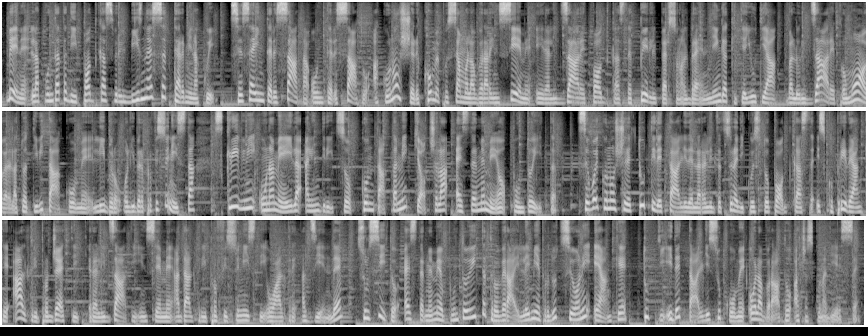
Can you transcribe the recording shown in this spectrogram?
Bene, la puntata di Podcast per il Business termina qui. Se sei interessata o interessato a conoscere come possiamo lavorare insieme e realizzare podcast per il personal branding che ti aiuti a valorizzare e promuovere la tua attività come libero o libero professionista, scrivimi una mail all'indirizzo contattami chiocciola estermemeo.it. Se vuoi conoscere tutti i dettagli della realizzazione di questo podcast e scoprire anche altri progetti realizzati insieme ad altri professionisti o altre aziende, sul sito estermemeo.it troverai le mie produzioni e anche tutti i dettagli su come ho lavorato a ciascuna di esse.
